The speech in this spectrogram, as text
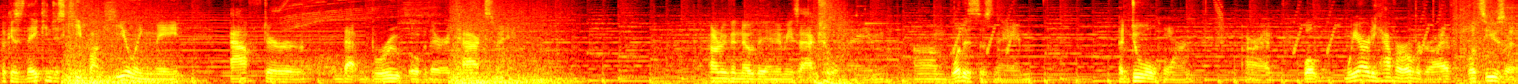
because they can just keep on healing me after that brute over there attacks me. I don't even know the enemy's actual name. Um, what is his name? A dual horn. Alright, well, we already have our overdrive. Let's use it.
